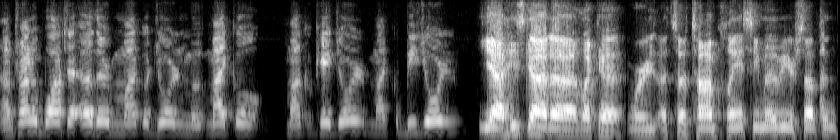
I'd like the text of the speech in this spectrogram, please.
I'm trying to watch that other Michael Jordan, mo- Michael Michael K. Jordan, Michael B. Jordan. Yeah, he's got uh like a where it's a Tom Clancy movie or something.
